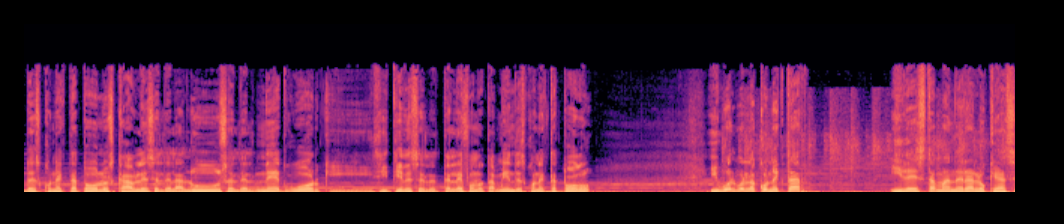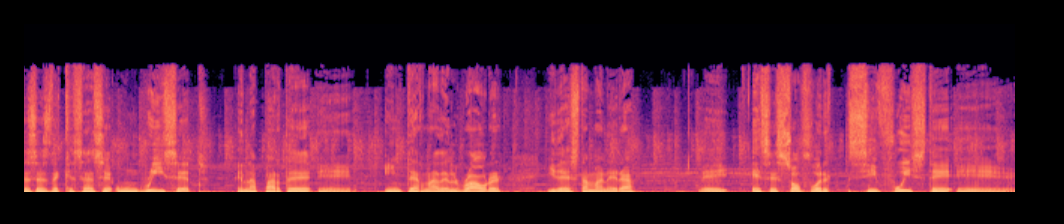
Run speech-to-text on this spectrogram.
desconecta todos los cables, el de la luz, el del network y si tienes el del teléfono también desconecta todo y vuélvelo a conectar. Y de esta manera lo que haces es de que se hace un reset en la parte eh, interna del router y de esta manera eh, ese software si fuiste eh,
